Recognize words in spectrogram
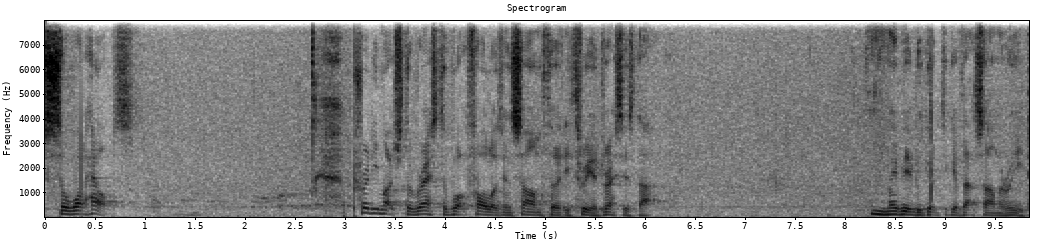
So what helps? Pretty much the rest of what follows in Psalm 33 addresses that. Maybe it'd be good to give that psalm a read.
